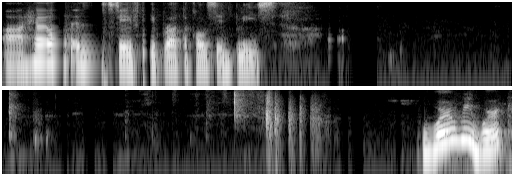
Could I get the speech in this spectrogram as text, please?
uh, health and safety protocols in place. Where we work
